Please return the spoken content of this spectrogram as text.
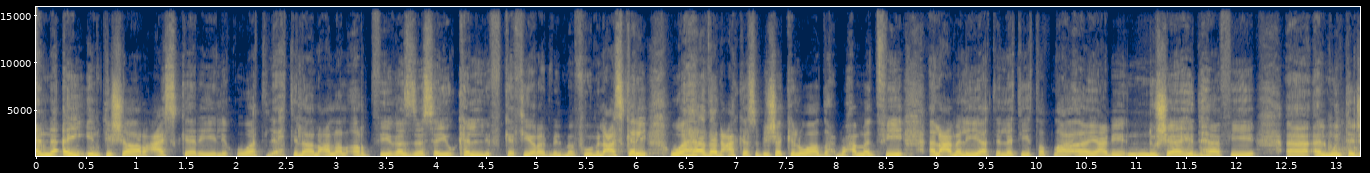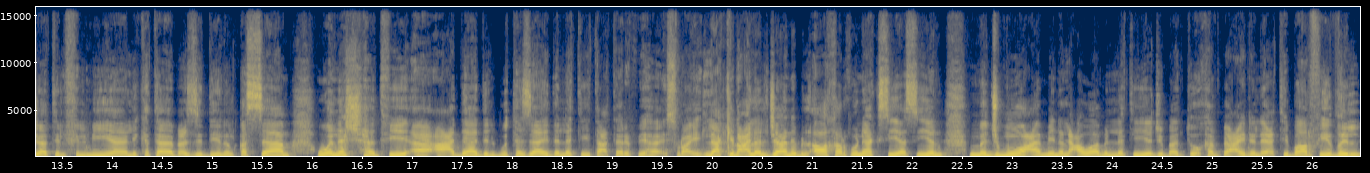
أن أي انتشار عسكري لقوات الاحتلال على الأرض في غزة سيكلف كثيرا بالمفهوم العسكري. وهذا انعكس بشكل واضح محمد في العمليات التي تطلع آه، يعني نشاهدها في آه، المنتجات الفيلمية لكتائب عز الدين القسام ونشهد في آه، أعداد المتزايدة التي تعترف بها إسرائيل. لكن على الجانب الآخر هناك سياسيا مجموعة من العوامل التي يجب أن تؤخذ بعين الاعتبار في ظل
